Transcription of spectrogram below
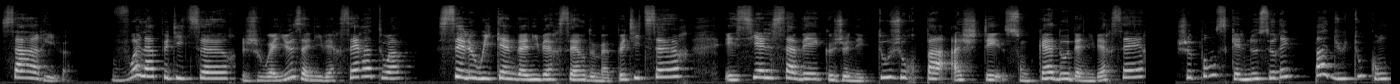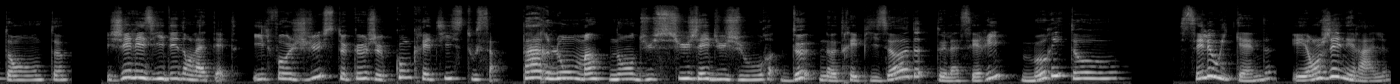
Ça arrive. Voilà petite sœur, joyeux anniversaire à toi. C'est le week-end d'anniversaire de ma petite sœur, et si elle savait que je n'ai toujours pas acheté son cadeau d'anniversaire, je pense qu'elle ne serait pas du tout contente. J'ai les idées dans la tête. Il faut juste que je concrétise tout ça. Parlons maintenant du sujet du jour de notre épisode de la série Morito. C'est le week-end et en général,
